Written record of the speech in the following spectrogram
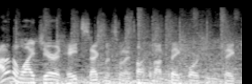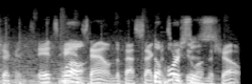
I don't know why Jared hates segments when I talk about fake horses and fake chickens. It's Well, hands down the best segments we do on the show.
